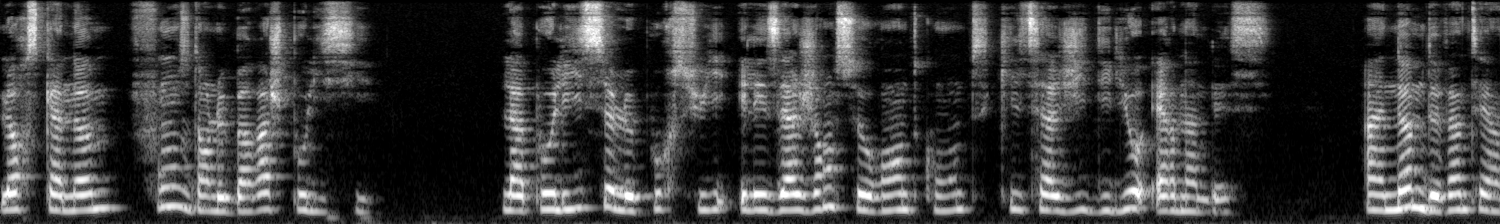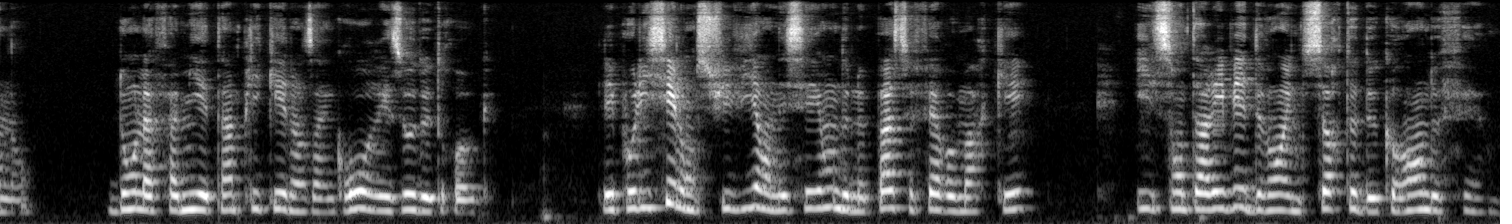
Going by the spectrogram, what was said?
Lorsqu'un homme fonce dans le barrage policier. La police le poursuit et les agents se rendent compte qu'il s'agit d'Ilio Hernandez, un homme de vingt et un ans, dont la famille est impliquée dans un gros réseau de drogue. Les policiers l'ont suivi en essayant de ne pas se faire remarquer. Ils sont arrivés devant une sorte de grande ferme.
